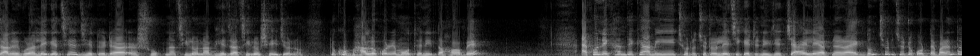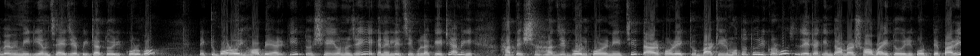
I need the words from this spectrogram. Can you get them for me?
চালের গুঁড়া লেগেছে, যেহেতু এটা শুকনা ছিল না, ভেজা ছিল সেই জন্য। তো খুব ভালো করে মথে নিতে হবে। এখন এখান থেকে আমি ছোট ছোট লেচি কেটে নিয়েছি চাইলে আপনারা একদম ছোট ছোট করতে পারেন, তবে আমি মিডিয়াম সাইজের পিঠা তৈরি করব। একটু বড়ই হবে আর কি। তো সেই অনুযায়ী এখানে লেচিগুলো কেটে আমি হাতের সাহায্যে গোল করে নিচ্ছি। তারপরে একটু বাটির মতো তৈরি করব, যেটা কিন্তু আমরা সবাই তৈরি করতে পারি।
